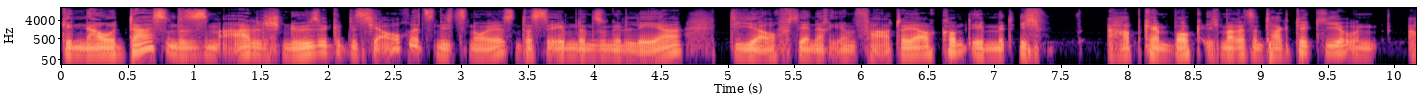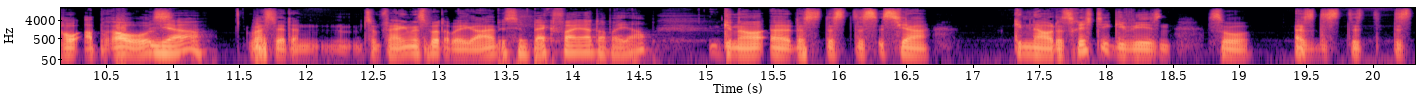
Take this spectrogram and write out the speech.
Genau das, und dass es im Adel Schnösel gibt, ist ja auch jetzt nichts Neues. Und dass da eben dann so eine Lea, die ja auch sehr nach ihrem Vater ja auch kommt, eben mit, ich hab keinen Bock, ich mache jetzt eine Taktik hier und hau ab raus, Ja, was ja dann zum Verhängnis wird, aber egal. bisschen backfired, aber ja. Genau, äh, das, das, das ist ja genau das Richtige gewesen. So, also das, das, das,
